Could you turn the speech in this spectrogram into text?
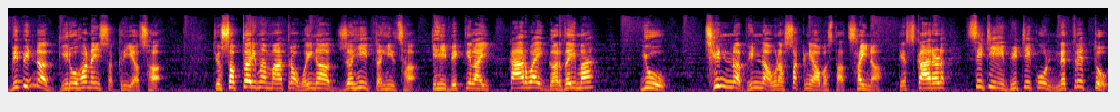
विभिन्न गिरोह नै सक्रिय छ। त्यो सप्तरीमा मात्र होइन जहीँ तहीँ छ। केही व्यक्तिलाई कारवाही गर्दैमा यो छिन्न भिन्न हुन सक्ने अवस्था छैन। त्यसकारण सिटिभिटीको नेतृत्व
